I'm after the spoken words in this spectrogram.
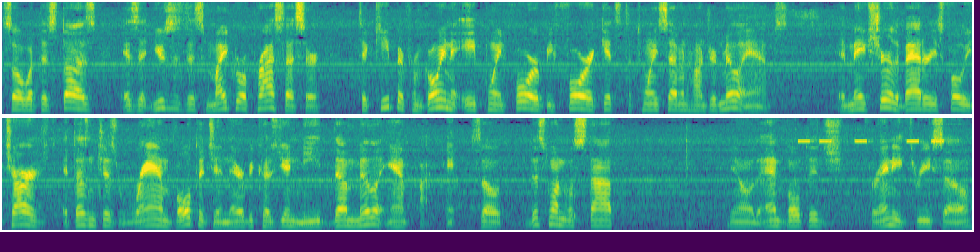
So what this does is it uses this microprocessor to keep it from going to 8.4 before it gets to 2700 milliamps. It makes sure the battery is fully charged. It doesn't just ram voltage in there because you need the milliamp. Eh, so this one will stop, you know, the end voltage for any 3 cell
